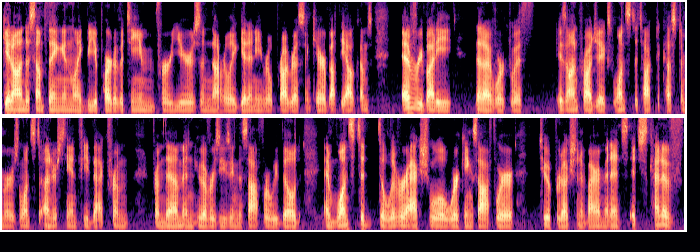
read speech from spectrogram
get onto something and like be a part of a team for years and not really get any real progress and care about the outcomes. Everybody that I've worked with is on projects, wants to talk to customers, wants to understand feedback from from them and whoever's using the software we build, and wants to deliver actual working software to a production environment. And it's it's kind of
